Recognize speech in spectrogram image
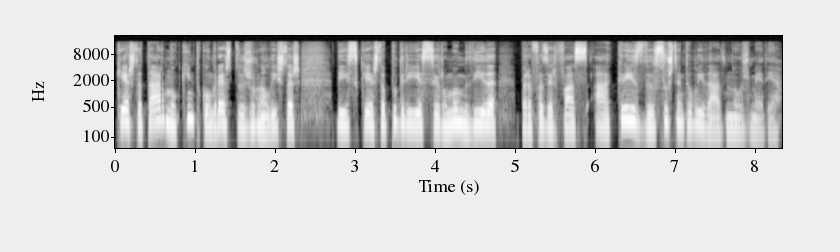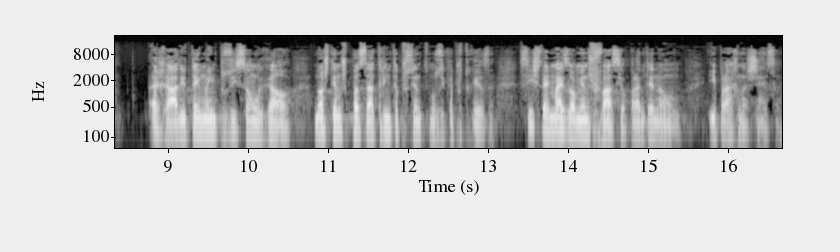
que esta tarde, no 5 Congresso de Jornalistas, disse que esta poderia ser uma medida para fazer face à crise de sustentabilidade nos média. A rádio tem uma imposição legal nós temos que passar 30% de música portuguesa. Se isto é mais ou menos fácil para a Antena 1 e para a Renascença,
